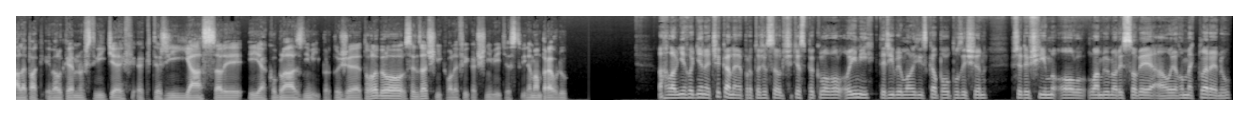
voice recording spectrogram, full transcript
ale pak i velké množství těch, kteří jásali i jako blázniví, protože tohle bylo senzační kvalifikační vítězství, nemám pravdu. A hlavně hodně nečekané, protože se určitě spekuloval o jiných, kteří by mohli získat pole position, především o Landu Norrisovi a o jeho McLarenu,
